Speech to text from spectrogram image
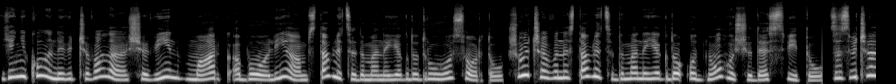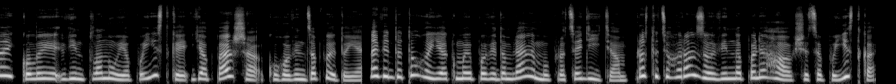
Я ніколи не відчувала, що він, Марк або Ліам ставляться до мене як до другого сорту. Швидше вони ставляться до мене як до одного з чудес світу. Зазвичай, коли він планує поїздки, я перша, кого він запитує, навіть до того, як ми повідомляємо про це дітям. Просто цього разу він наполягав, що це поїздка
